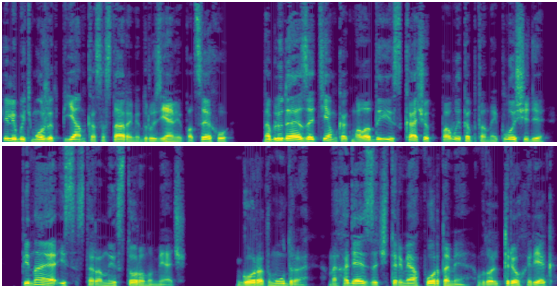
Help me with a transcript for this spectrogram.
или, быть может, пьянка со старыми друзьями по цеху, наблюдая за тем, как молодые скачут по вытоптанной площади, пиная из стороны в сторону мяч. Город мудро находясь за четырьмя фортами вдоль трех рек,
